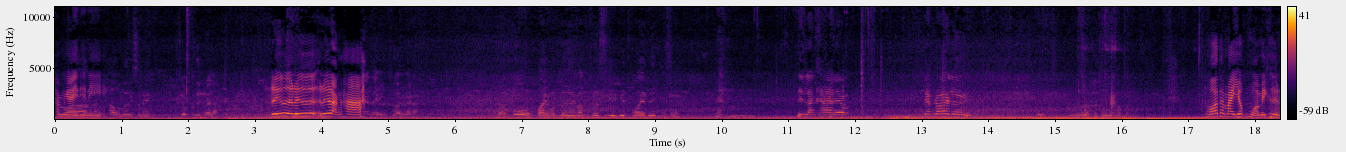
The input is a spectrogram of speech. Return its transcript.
ทำไงทีนี้ เข้าเลยใช่ไหมยกขึ้นไหมล่ะรื้อรื้อรื้อหลังคา แม่เองช่วยไหมล่ะโอ้ไปหมดเลยบางเพื่อซีกิทไว้ดิใช่ไหมติดหลังคาแล้ว เรียบร้อยเลยประตูทำไมเพราะว่าทำไมยกหัวไม่ขึ้น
